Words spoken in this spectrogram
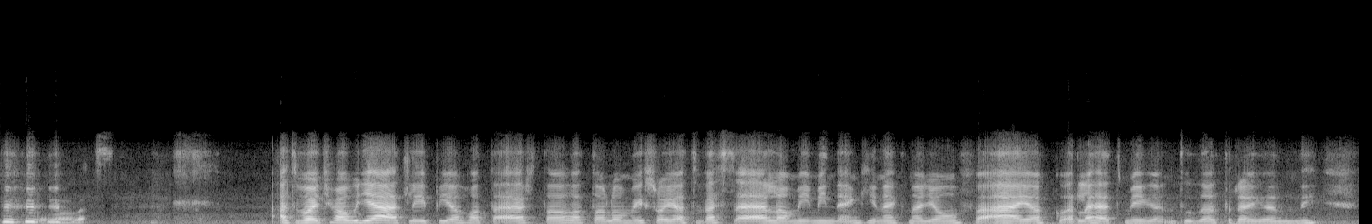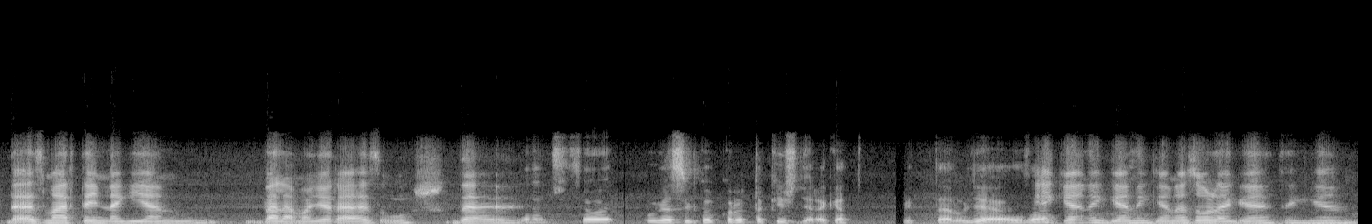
lesz. Hát vagy ha ugye átlépi a határt a hatalom, és olyat veszel, ami mindenkinek nagyon fáj, akkor lehet még öntudatra jönni. De ez már tényleg ilyen belemagyarázós. De... Szóval úgy veszük, akkor ott a kisgyereket vitt el, ugye? Ez a... Igen, igen, igen, az Oleget, igen.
